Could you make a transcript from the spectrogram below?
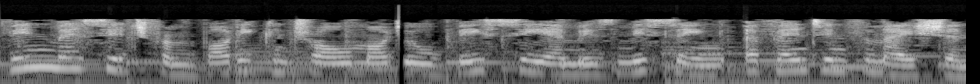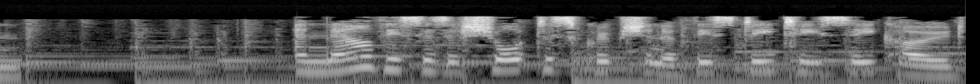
VIN message from body control module BCM is missing, event information. And now this is a short description of this DTC code.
